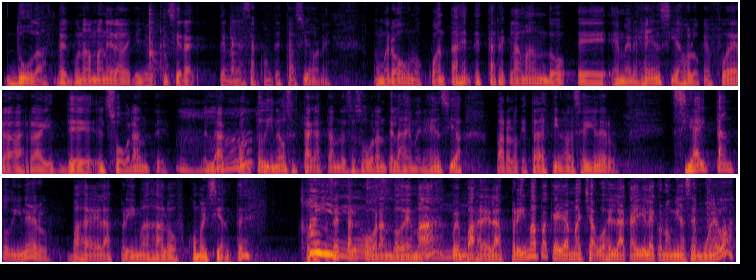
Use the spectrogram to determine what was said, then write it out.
dudas de alguna manera de que yo quisiera tener esas contestaciones. Número uno, ¿cuánta gente está reclamando eh, emergencias o lo que fuera a raíz del sobrante? ¿Verdad? ¿Cuánto dinero se está gastando ese sobrante en las emergencias para lo que está destinado ese dinero? Si hay tanto dinero, bájale las primas a los comerciantes. Porque Ay, entonces están Dios cobrando de más, pues bájale las primas para que haya más chavos en la calle y la economía se mueva.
